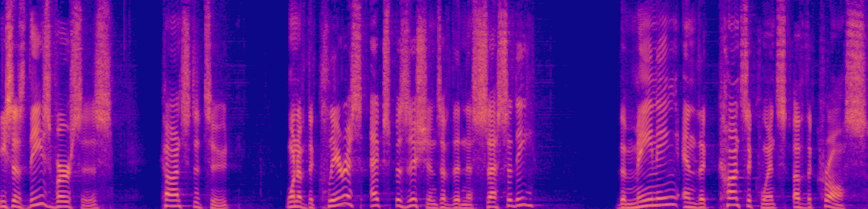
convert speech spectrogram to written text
He says, These verses constitute one of the clearest expositions of the necessity the meaning and the consequence of the cross.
